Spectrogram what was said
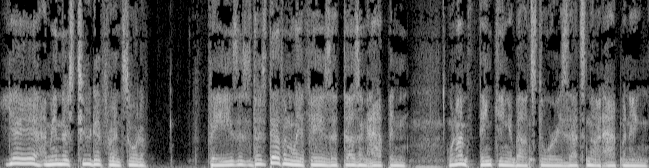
Yeah, yeah. I mean, there's two different sort of phases. There's definitely a phase that doesn't happen when I'm thinking about stories. That's not happening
